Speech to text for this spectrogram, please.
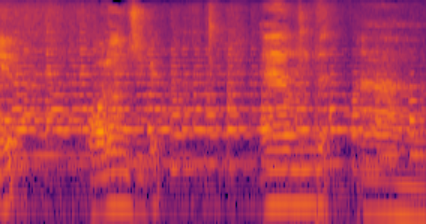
here, Roland JP, and uh,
